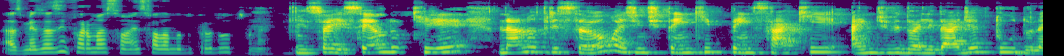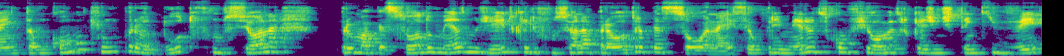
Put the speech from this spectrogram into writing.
as mesmas informações falando do produto, né? Isso aí, sendo que na nutrição a gente tem que pensar que a individualidade é tudo, né? Então, como que um produto funciona para uma pessoa do mesmo jeito que ele funciona para outra pessoa, né? Esse é o primeiro desconfiômetro que a gente tem que ver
